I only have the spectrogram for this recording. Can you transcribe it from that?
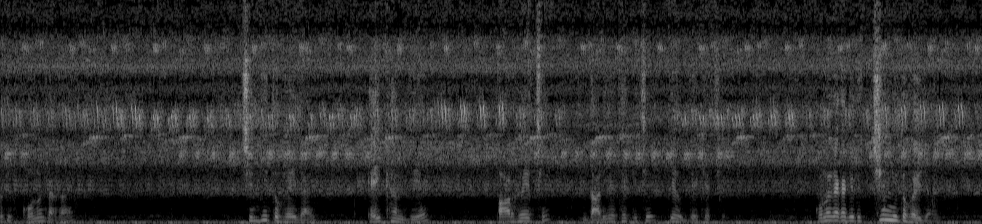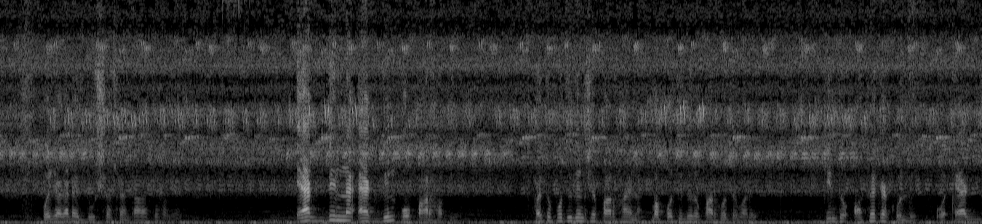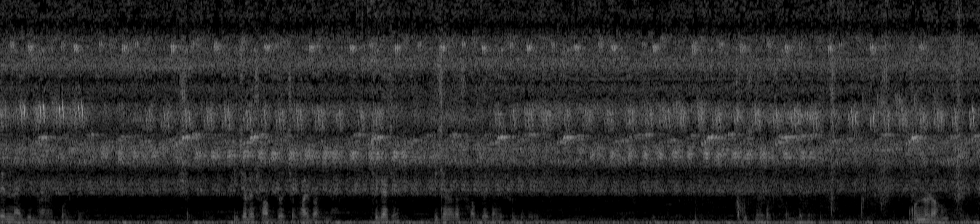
যদি কোনো জায়গায় চিহ্নিত হয়ে যায়, এইখান দিয়ে পার হয়েছে, দাঁড়িয়ে থেকেছে, কেউ দেখেছে। কোনো জায়গায় যদি চিহ্নিত হয়ে যায়, ওই জায়গাটায় দুঃশাসনে দাঁড়াতে হবে। একদিন না একদিন ও পার হবে। হয়তো প্রতিদিন সে পার হয় না, বা প্রতিদিনও পার হতে পারে, কিন্তু অপেক্ষা করলে ও একদিন না একদিন ধরা পড়বে। পিছনে শব্দ হচ্ছে, ভয় পাবে না, ঠিক আছে? পিছনে শব্দ হচ্ছে আমি শুনতে পেরেছি। পিছনে শব্দ হচ্ছে অন্যরকম শব্দ।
